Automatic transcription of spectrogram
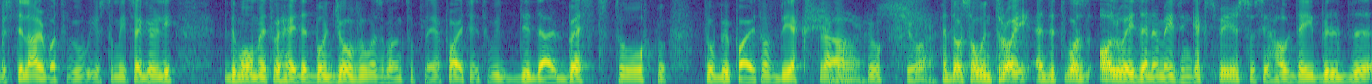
we still are, but we used to meet regularly. The moment we heard that Bon Jovi was going to play a part in it, we did our best to to be part of the extra Sure, crew. sure. And also in Troy, and it was always an amazing experience to see how they build the,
